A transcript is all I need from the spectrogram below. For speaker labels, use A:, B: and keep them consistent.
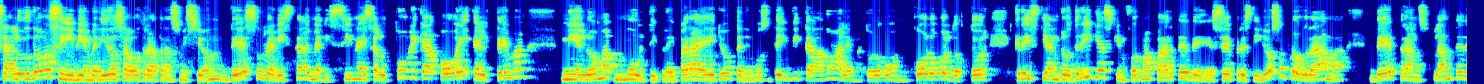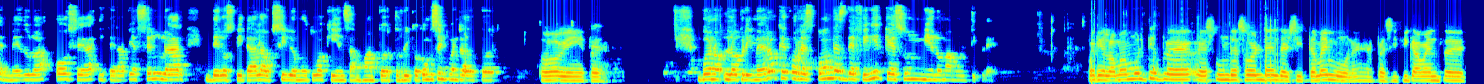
A: Saludos y bienvenidos a otra transmisión de su revista de Medicina y Salud Pública. Hoy el tema mieloma múltiple. Y para ello tenemos de invitado al hematólogo oncólogo, el doctor Cristian Rodríguez, quien forma parte de ese prestigioso programa de trasplante de médula ósea y terapia celular del Hospital Auxilio Mutuo aquí en San Juan, Puerto Rico. ¿Cómo se encuentra, doctor?
B: Todo bien, usted.
A: Bueno, lo primero que corresponde es definir qué es un mieloma múltiple.
B: Pues mieloma múltiple es un desorden del sistema inmune, específicamente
